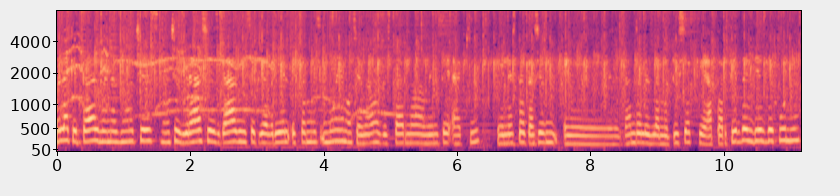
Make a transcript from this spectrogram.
Hola, ¿qué tal? Buenas noches. Muchas gracias, Gaby, Sergio Gabriel. Estamos muy emocionados de estar nuevamente aquí. En esta ocasión, eh, dándoles la noticia que a partir del 10 de junio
